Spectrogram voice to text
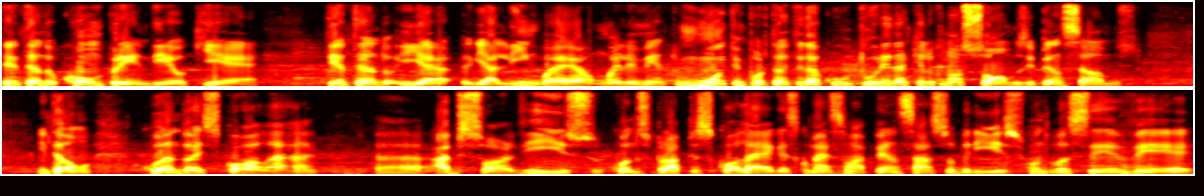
tentando compreender o que é, tentando e a, e a língua é um elemento muito importante da cultura e daquilo que nós somos e pensamos. Então, quando a escola uh, absorve isso, quando os próprios colegas começam a pensar sobre isso, quando você vê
